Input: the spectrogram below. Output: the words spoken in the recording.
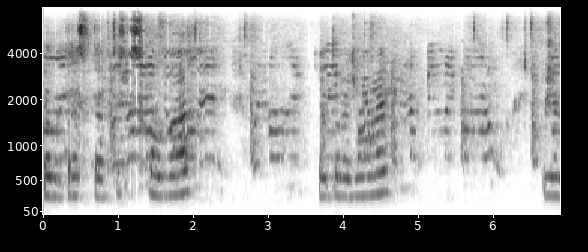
Dobra, teraz tak, to się schowa. To, weźmiemy. Tu się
